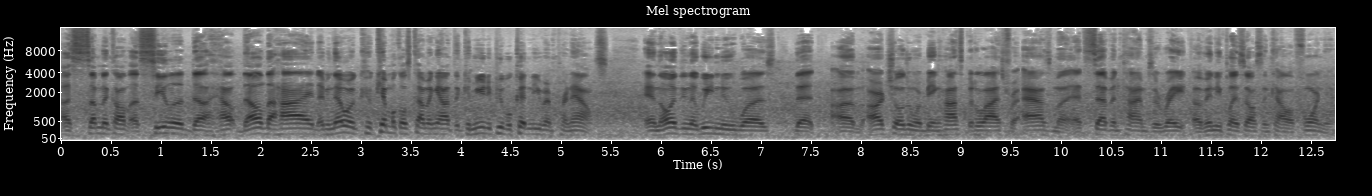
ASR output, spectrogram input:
uh, something called acetaldehyde. I mean, there were chemicals coming out that community people couldn't even pronounce. And the only thing that we knew was that um, our children were being hospitalized for asthma at seven times the rate of any place else in California.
